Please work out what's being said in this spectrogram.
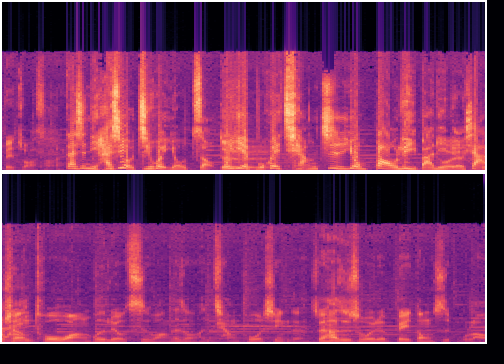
被抓上来。但是你还是有机会游走，我也不会强制用暴力把你留下来，不像拖网或者流刺网那种很强迫性的，所以它是所谓的被动式捕捞，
